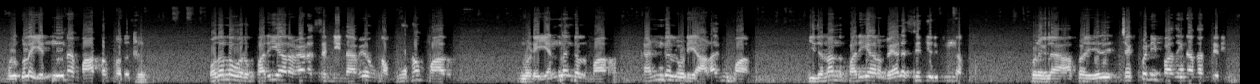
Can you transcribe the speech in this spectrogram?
உங்களுக்குள்ள என்ன மாற்றம் வருது? முதல்ல ஒரு பரிகாரம் வேலை செஞ்சீங்கன்னாவே உங்க முகம் மாறும். உங்களுடைய எண்ணங்கள் மாறும். கண்களுடைய அழகு மாறும். இதெல்லாம் அந்த பரிகாரம் வேலை செஞ்சிருக்குன்னு அர்த்தம். புரியுங்களா அப்ப இது செக் பண்ணி பாத்தீங்கன்னா தான் தெரியும்.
